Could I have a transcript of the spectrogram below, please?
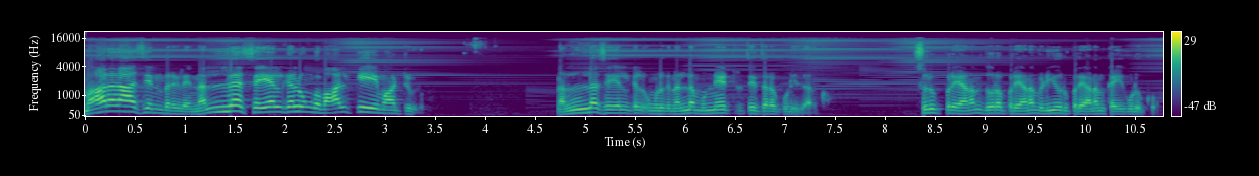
மகராசி என்பர்களே நல்ல செயல்கள் உங்கள் வாழ்க்கையை மாற்றிவிடும். நல்ல செயல்கள் உங்களுக்கு நல்ல முன்னேற்றத்தை தரக்கூடியதாக இருக்கும். சிறு பிரயாணம் தூர பிரயாணம் வெளியூர் பிரயாணம் கை கொடுக்கும்.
